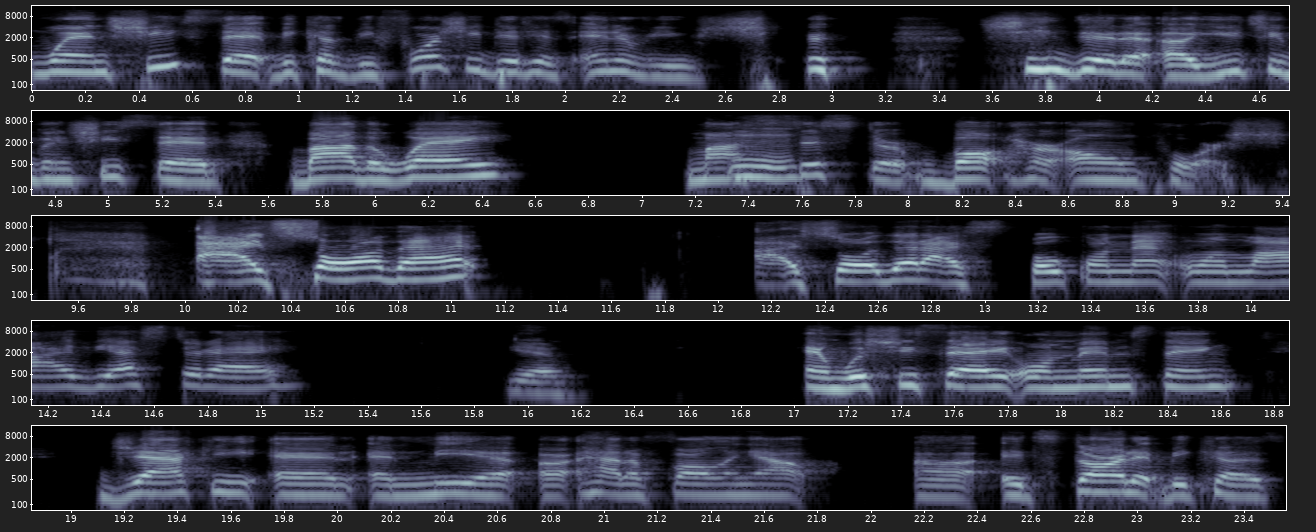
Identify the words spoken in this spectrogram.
When she said, because before she did his interview, she, she did a, a YouTube and she said, by the way, my Mhm. sister bought her own Porsche. I saw that. I saw that. I spoke on that on live yesterday. Yeah. And what she say on Mim's thing, Jackie and and Mia uh, had a falling out. Uh, it started because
